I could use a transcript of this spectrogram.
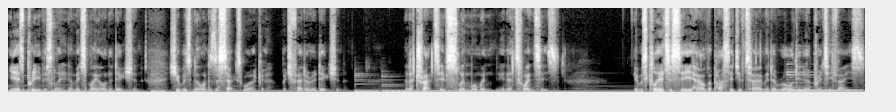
Years previously, amidst my own addiction, she was known as a sex worker, which fed her addiction. An attractive, slim woman in her twenties. It was clear to see how the passage of time had eroded her pretty face.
